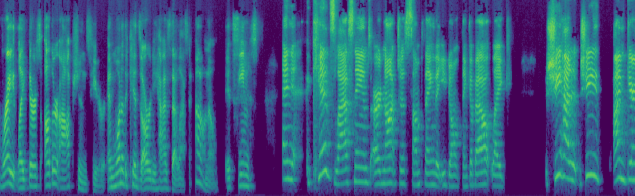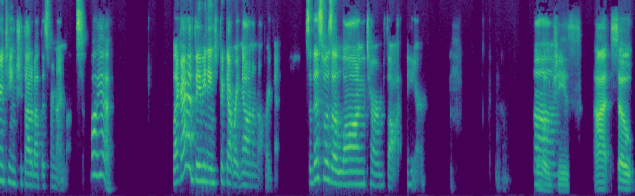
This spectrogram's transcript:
right like there's other options here and one of the kids already has that last name i don't know it seems and kids last names are not just something that you don't think about like she had she i'm guaranteeing she thought about this for nine months oh yeah like i have baby names picked out right now and i'm not pregnant so this was a long term thought here. oh, jeez. Um, uh, so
